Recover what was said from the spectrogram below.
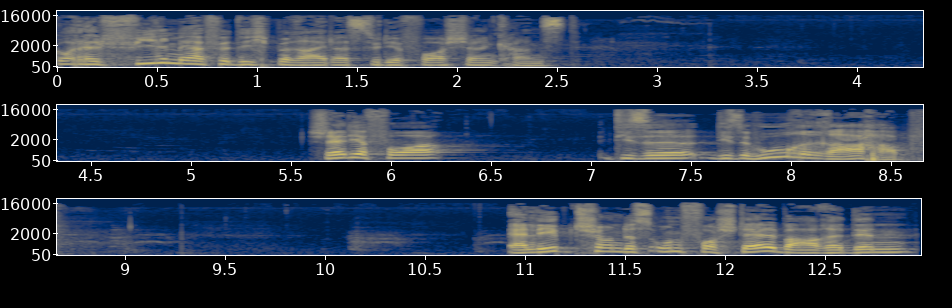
Gott hält viel mehr für dich bereit, als du dir vorstellen kannst. Stell dir vor, diese, diese Hure Rahab, erlebt schon das Unvorstellbare, denn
